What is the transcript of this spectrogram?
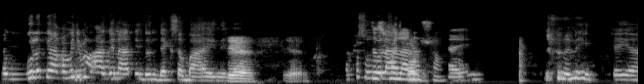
Nagugulat nga kami, di ba aga natin doon deck sa bahay nila? Yes, yes. Tapos Tapos wala, wala na siya. Kaya,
